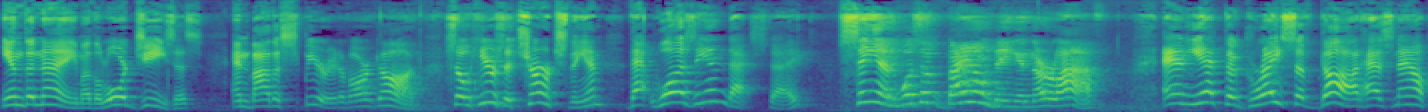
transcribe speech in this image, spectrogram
in the name of the Lord Jesus and by the Spirit of our God. So here's a church then that was in that state. Sin was abounding in their life. And yet the grace of God has now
